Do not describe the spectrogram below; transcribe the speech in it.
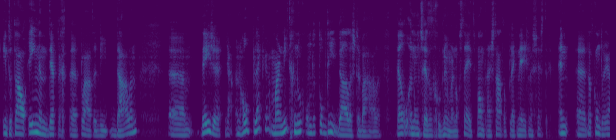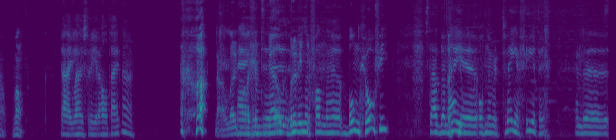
In totaal 31 eh, platen die dalen. Ehm, deze, ja, een hoop plekken, maar niet genoeg om de top 3 dalers te behalen. Wel een ontzettend goed nummer nog steeds, want hij staat op plek 69. En eh, dat komt door jou, want... Ja, ik luister hier altijd naar. Nou, leuk man, een eh, geweldig het nummer van Bon Jovi staat bij mij eh, op nummer 42. En de,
